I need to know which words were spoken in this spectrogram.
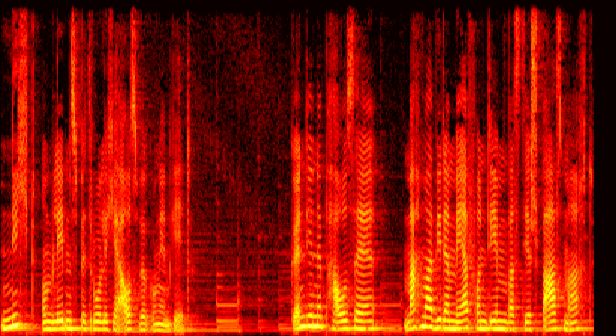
nicht um lebensbedrohliche Auswirkungen geht. Gönn dir eine Pause, mach mal wieder mehr von dem, was dir Spaß macht.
